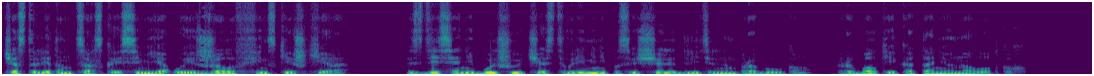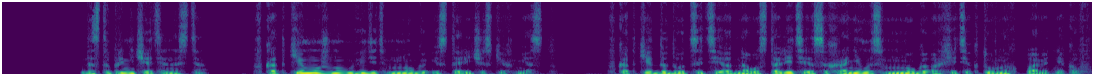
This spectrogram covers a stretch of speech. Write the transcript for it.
Часто летом царская семья уезжала в финские шхеры. Здесь они большую часть времени посвящали длительным прогулкам, рыбалке и катанию на лодках. Достопримечательности. В катке можно увидеть много исторических мест. В катке до 21 столетия сохранилось много архитектурных памятников.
